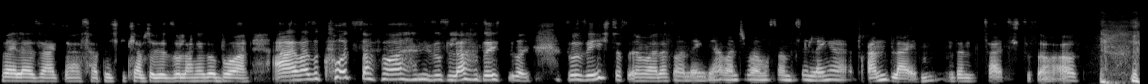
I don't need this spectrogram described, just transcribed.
weil er sagt, das hat nicht geklappt, ich habe so lange geboren. Aber er war so kurz davor, dieses Loch durchzudrücken. So sehe ich das immer, dass man denkt, ja, manchmal muss man ein bisschen länger dranbleiben und dann zahlt sich das auch aus.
